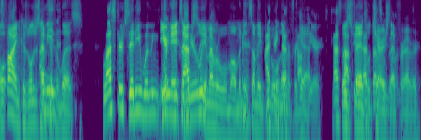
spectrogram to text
that's fine because we'll just I have mean, different lists. Leicester City winning. Winning it's absolutely a memorable moment. It's something people will never forget. Those fans That- will cherish that forever.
